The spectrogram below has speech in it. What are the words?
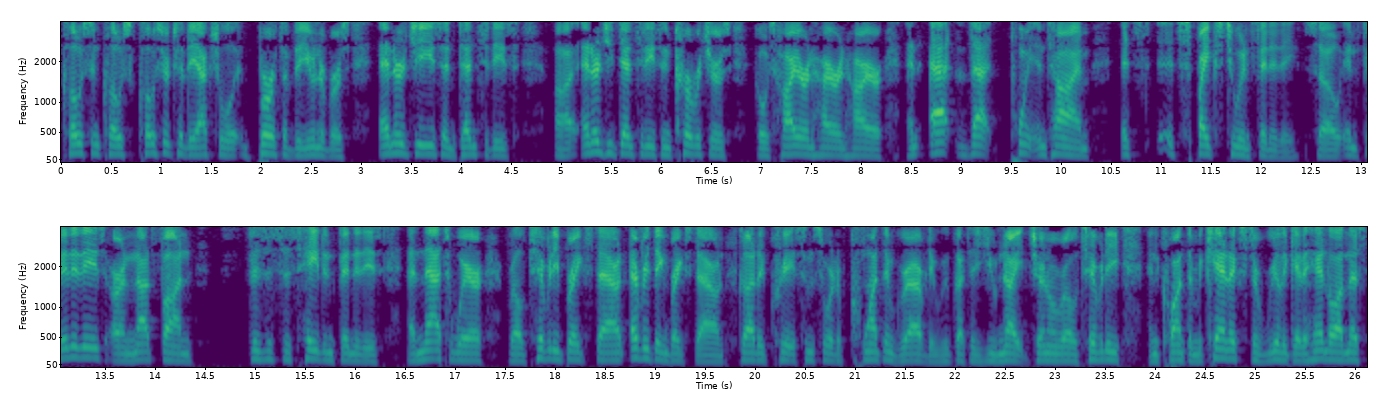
close and close, closer to the actual birth of the universe. Energies and densities, uh, energy densities and curvatures goes higher and higher and higher, and at that point in time, it's it spikes to infinity. So infinities are not fun physicists hate infinities, and that's where relativity breaks down. Everything breaks down. Got to create some sort of quantum gravity. We've got to unite general relativity and quantum mechanics to really get a handle on this,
